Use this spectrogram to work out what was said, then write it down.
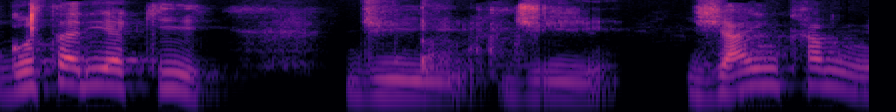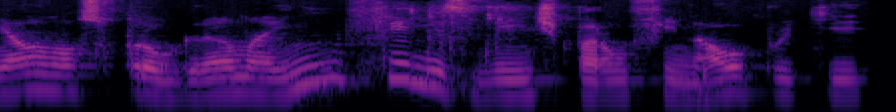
Gostaria aqui de, de já encaminhar o nosso programa, infelizmente, para um final, porque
